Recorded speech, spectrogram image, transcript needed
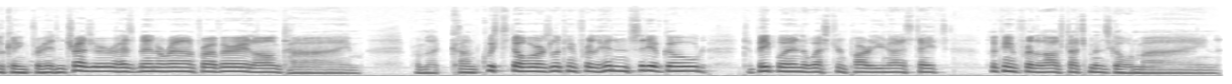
Looking for hidden treasure has been around for a very long time. From the conquistadors looking for the hidden city of gold to people in the western part of the United States looking for the lost Dutchman's gold mine.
